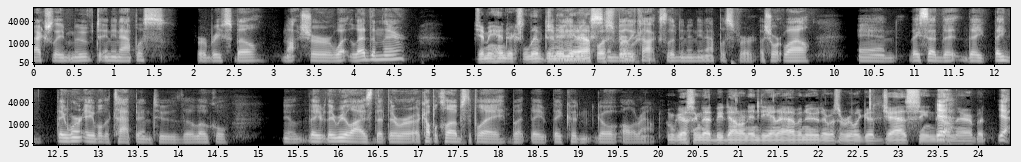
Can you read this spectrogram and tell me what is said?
actually moved to Indianapolis for a brief spell. Not sure what led them there. Jimi Hendrix lived in Jimi Hendrix and for, Billy Cox lived in Indianapolis for a short while, and they said that they they they weren't able to tap into the local. You know, they they realized that there were a couple clubs to play, but they they couldn't go all around. I'm guessing that'd be down on Indiana Avenue. There was a really good jazz scene down Yeah. there, but Yeah,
